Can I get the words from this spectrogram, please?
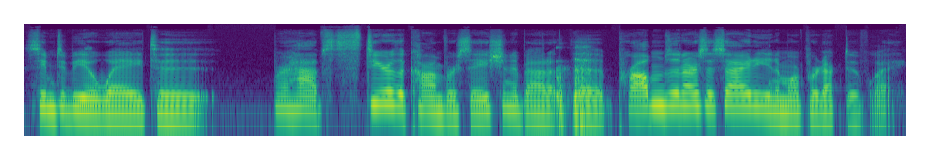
seem to be a way to perhaps steer the conversation about the problems in our society in a more productive way.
